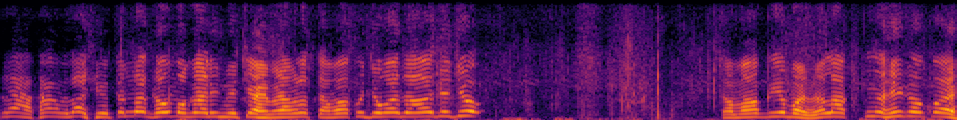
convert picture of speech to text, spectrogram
એટલે આખા બધા ખેતરના ઘઉં બગાડી વેચ્યા હવે આપણે તમાકુ જોવા જવા દેજો. તમાકુ એ મને લાગતું નહીં કે કોઈ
